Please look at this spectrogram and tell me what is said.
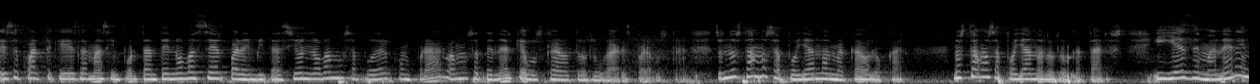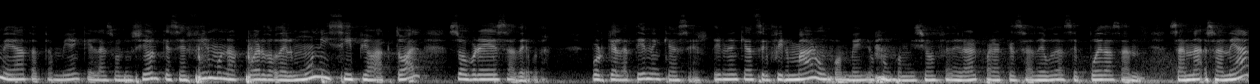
esa parte que es la más importante no va a ser para invitación, no vamos a poder comprar, vamos a tener que buscar otros lugares para buscar. Entonces, no estamos apoyando al mercado local. No estamos apoyando a los locatarios. Y es de manera inmediata también que la solución, que se firme un acuerdo del municipio actual sobre esa deuda, porque la tienen que hacer. Tienen que hacer, firmar un convenio con Comisión Federal para que esa deuda se pueda sanear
